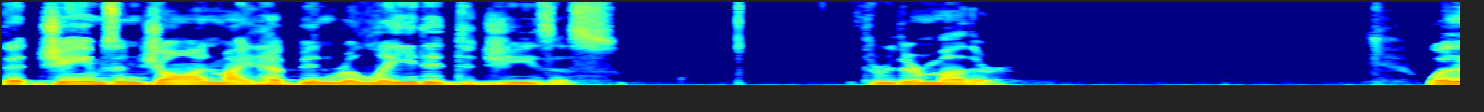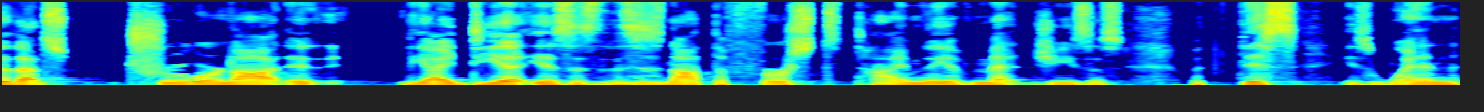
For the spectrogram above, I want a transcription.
that James and John might have been related to Jesus through their mother. Whether that's true or not, it, the idea is, is this is not the first time they have met Jesus, but this is when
